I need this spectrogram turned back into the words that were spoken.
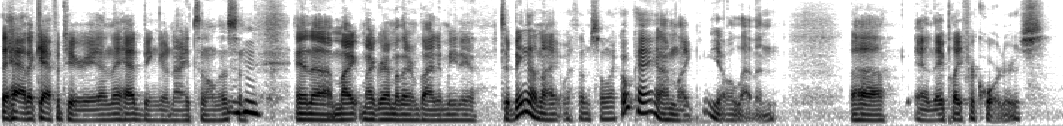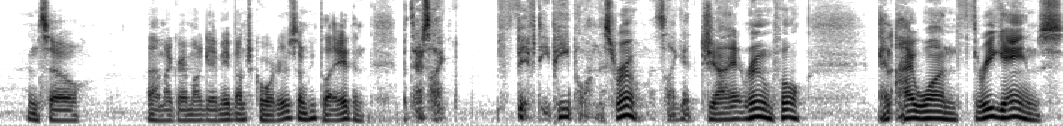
they had a cafeteria and they had bingo nights and all this. And, and uh, my my grandmother invited me to to bingo night with them. So I'm like, okay, I'm like you know 11, uh, and they play for quarters, and so uh, my grandma gave me a bunch of quarters and we played. And but there's like 50 people in this room. It's like a giant room full. And I won three games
